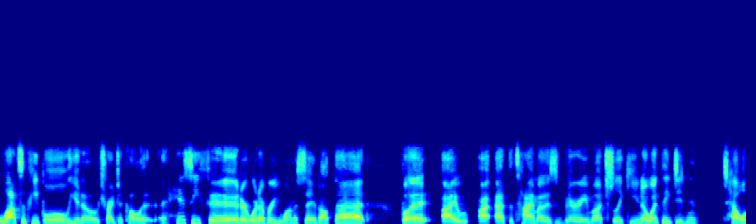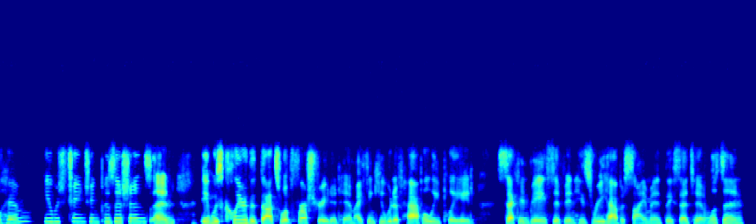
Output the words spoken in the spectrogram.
lots of people, you know, tried to call it a hissy fit or whatever you want to say about that but I, I, at the time i was very much like you know what they didn't tell him he was changing positions and it was clear that that's what frustrated him. I think he would have happily played second base if in his rehab assignment they said to him listen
